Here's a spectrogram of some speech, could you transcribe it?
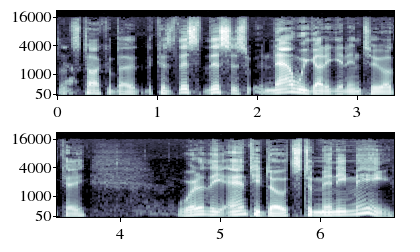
let's talk about because this this is now we got to get into okay what are the antidotes to mini me?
